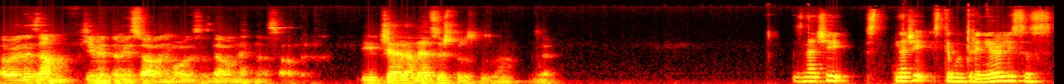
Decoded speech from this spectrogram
Абе, не знам, химията ми е слаба, не мога да създавам лед на асфалта. И черен лед също разпознавам. Значи, значи сте го тренирали с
